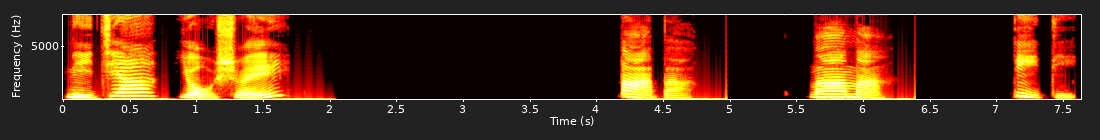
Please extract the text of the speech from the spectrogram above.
你家有谁？爸爸妈妈、弟弟、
